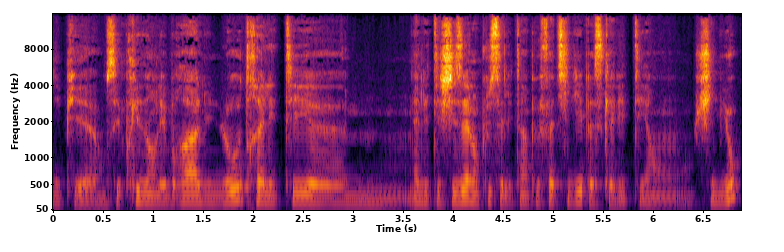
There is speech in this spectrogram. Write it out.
Et puis on s'est pris dans les bras l'une l'autre. Elle était, elle était chez elle. En plus, elle était un peu fatiguée parce qu'elle était en chimio.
